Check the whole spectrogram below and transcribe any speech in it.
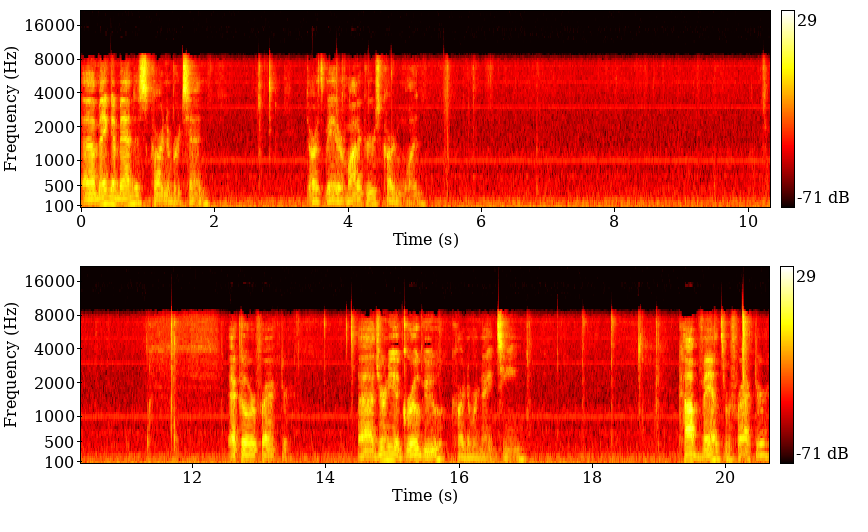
Uh, Manga Madness, card number 10. Darth Vader monikers, card 1. Echo Refractor. Uh, Journey of Grogu, card number 19. Cobb Vanth Refractor.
